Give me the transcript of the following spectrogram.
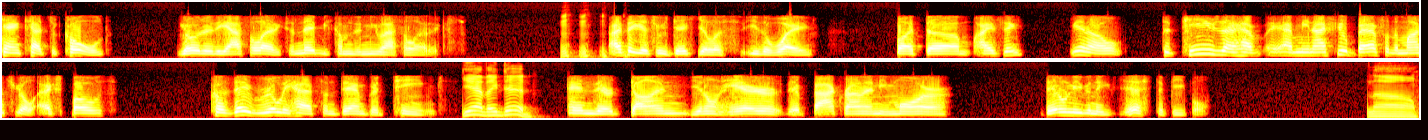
can't catch a cold, go to the Athletics, and they become the new Athletics. I think it's ridiculous either way, but um, I think you know the teams that have. I mean, I feel bad for the Montreal Expos because they really had some damn good teams. Yeah, they did. And they're done. You don't hear their background anymore. They don't even exist to people. No.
